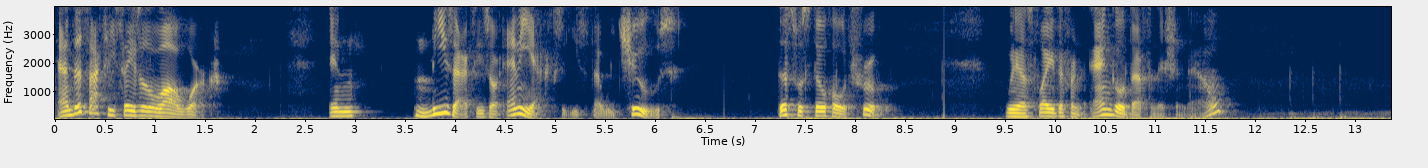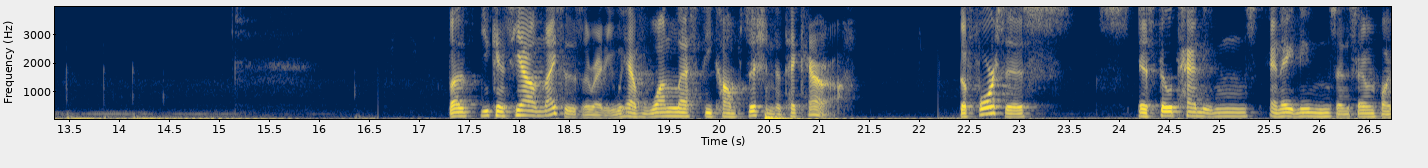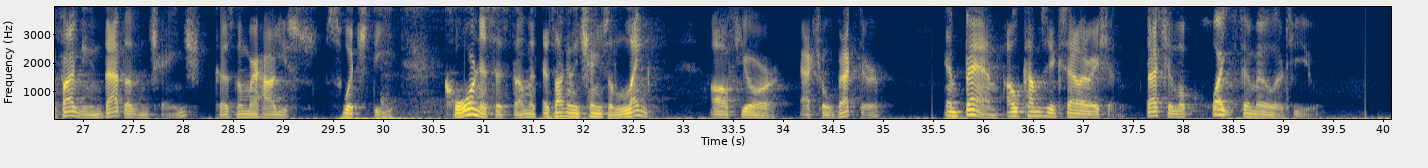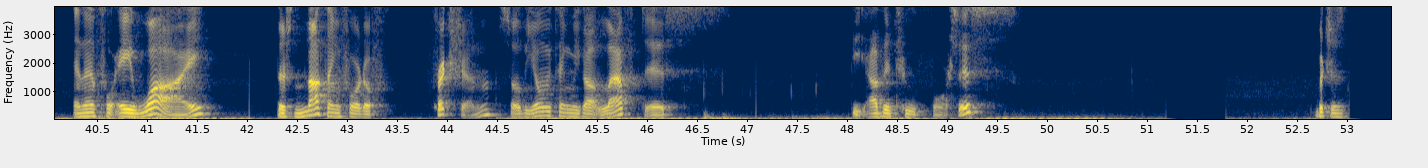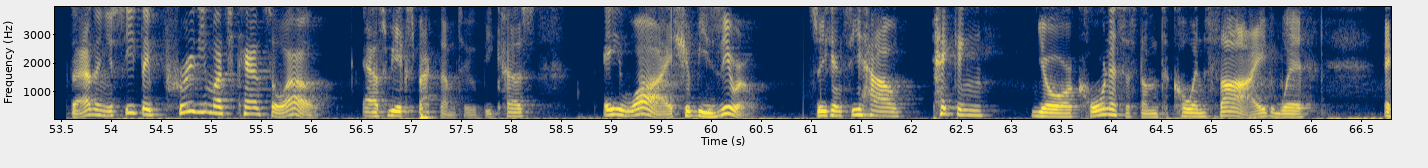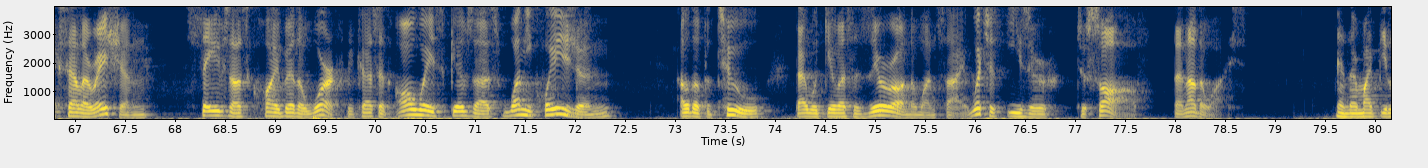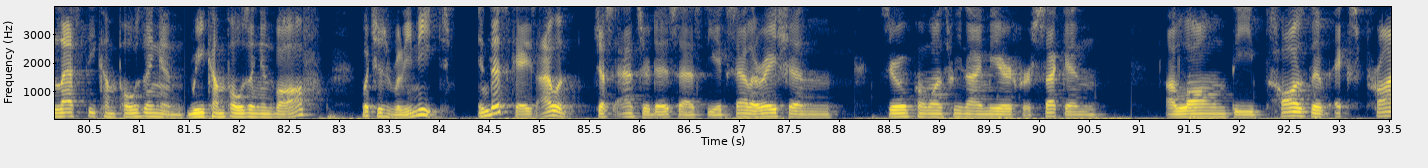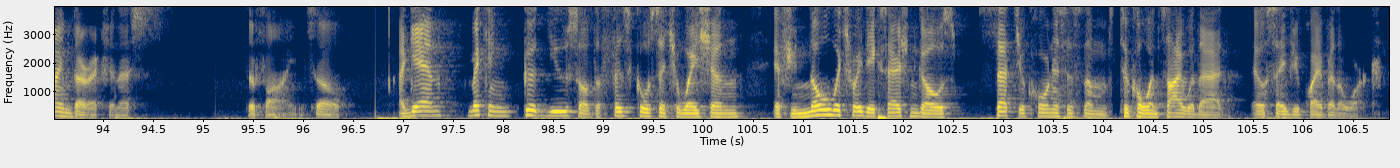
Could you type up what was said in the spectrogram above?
And this actually saves us a lot of work. In these axes, or any axes that we choose, this will still hold true. We have slightly different angle definition now. But you can see how nice it is already. We have one less decomposition to take care of. The forces is still 10 newtons and 8 newtons and 7.5 newtons. That doesn't change because no matter how you switch the coordinate system, it's not going to change the length of your actual vector. And bam, out comes the acceleration. That should look quite familiar to you. And then for AY, there's nothing for the friction. So the only thing we got left is the other two forces, which is that. And you see they pretty much cancel out as we expect them to because AY should be zero. So you can see how picking your coordinate system to coincide with acceleration saves us quite a bit of work because it always gives us one equation out of the two that would give us a zero on the one side, which is easier to solve than otherwise. And there might be less decomposing and recomposing involved, which is really neat. In this case, I would just answer this as the acceleration 0.139 meters per second along the positive x prime direction as defined. So again, making good use of the physical situation. If you know which way the acceleration goes, set your coordinate system to coincide with that. It'll save you quite a bit of work.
